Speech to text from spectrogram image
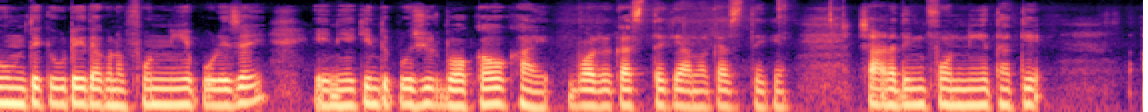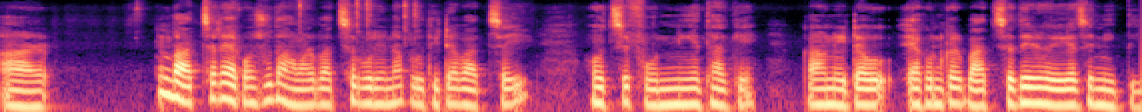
ঘুম থেকে উঠেই দেখো না, ফোন নিয়ে পড়ে যায়। এ নিয়ে কিন্তু প্রচুর বকাও খায় বরের কাছ থেকে, আমার কাছ থেকে। সারাদিন ফোন নিয়ে থাকে। আর বাচ্চারা এখন শুধু আমার বাচ্চা বলে না, প্রতিটা বাচ্চাই হচ্ছে ফোন নিয়ে থাকে। কারণ এটাও এখনকার বাচ্চাদের হয়ে গেছে নীতি,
